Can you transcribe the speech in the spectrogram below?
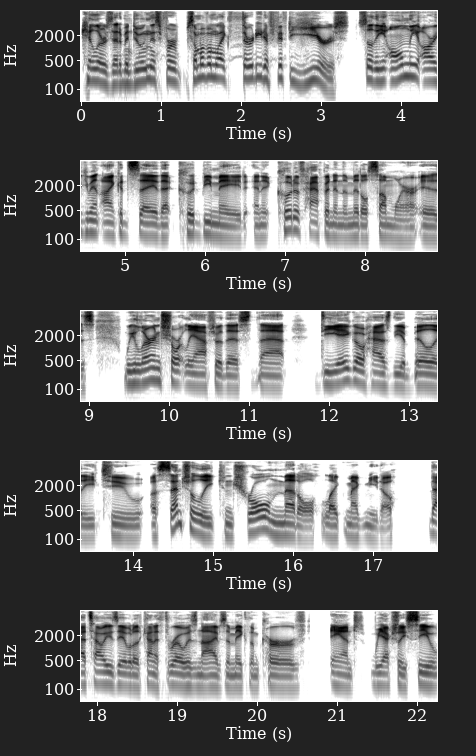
killers that have been doing this for some of them like 30 to 50 years. So the only argument I could say that could be made, and it could have happened in the middle somewhere, is we learned shortly after this that Diego has the ability to essentially control metal like Magneto. That's how he's able to kind of throw his knives and make them curve. And we actually see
